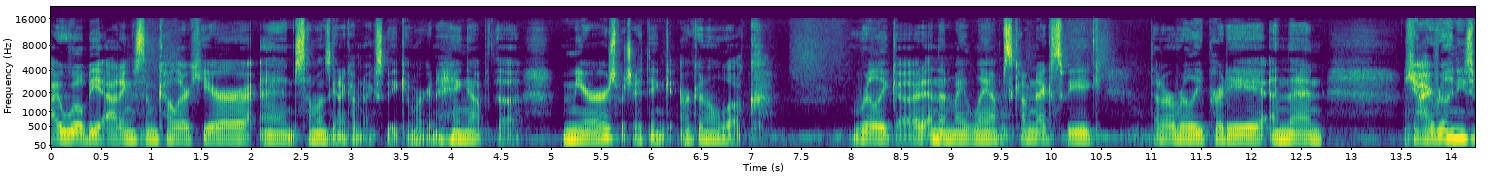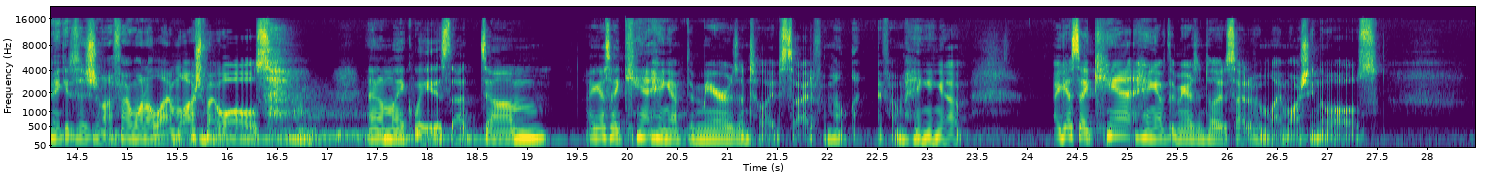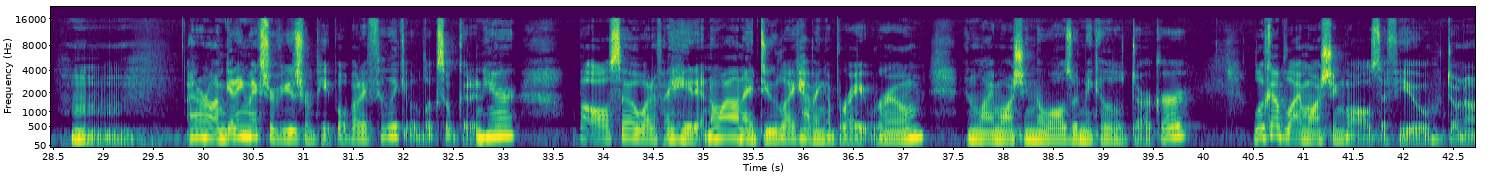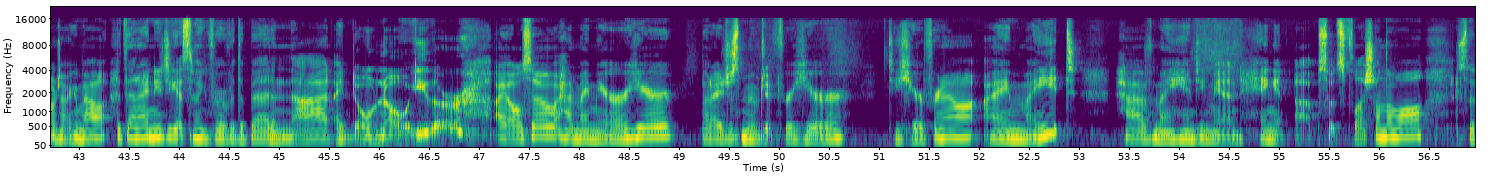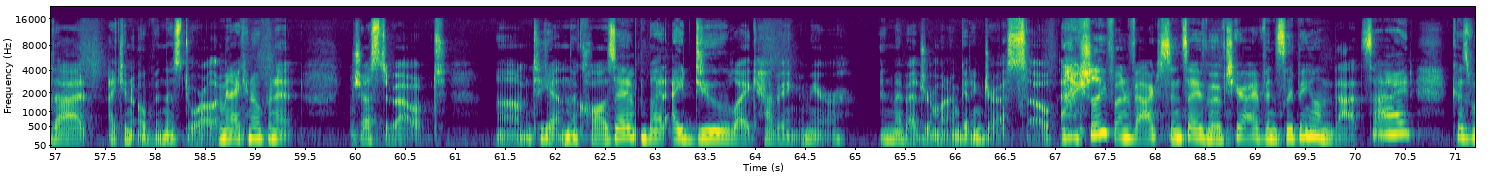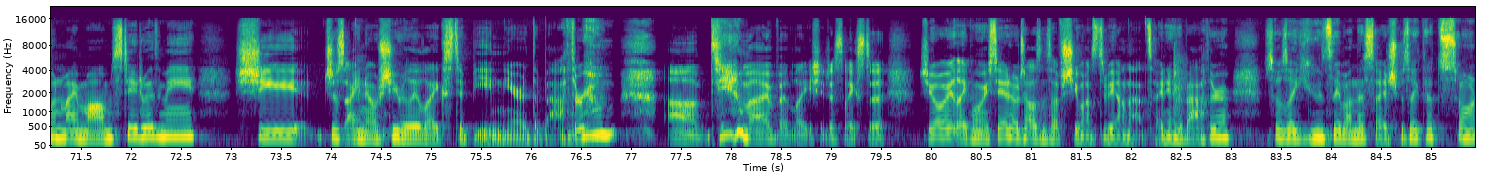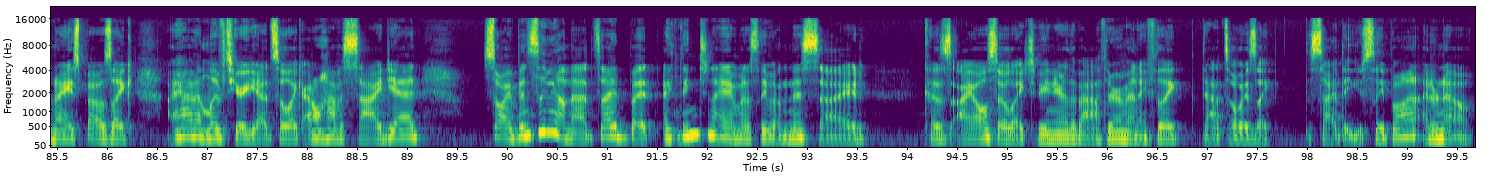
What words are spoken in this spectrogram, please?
I will be adding some color here, and someone's gonna come next week, and we're gonna hang up the mirrors, which I think are gonna look really good. And then my lamps come next week that are really pretty. And then, yeah, I really need to make a decision on if I want to lime wash my walls. And I'm like, wait, is that dumb? I guess I can't hang up the mirrors until I decide if I'm if I'm hanging up. I guess I can't hang up the mirrors until I decide if I'm lime washing the walls. Hmm. I don't know. I'm getting mixed reviews from people, but I feel like it would look so good in here. But also, what if I hate it in a while and I do like having a bright room and lime washing the walls would make it a little darker? Look up lime washing walls if you don't know what I'm talking about. But then I need to get something for over the bed, and that I don't know either. I also had my mirror here, but I just moved it for here to here for now. I might have my handyman hang it up so it's flush on the wall so that I can open this door. I mean, I can open it just about um, to get in the closet, but I do like having a mirror in my bedroom when I'm getting dressed. So, actually, fun fact since I've moved here, I've been sleeping on that side because when my mom stayed with me, she just, I know she really likes to be near the bathroom. Um, TMI, but like she just likes to, she always, like when we stay at hotels and stuff, she wants to be on that side near the bathroom. So I was like, you can sleep on this side. She was like, that's so nice. But I was like, I haven't lived here yet. So, like, I don't have a side yet. So I've been sleeping on that side, but I think tonight I'm gonna sleep on this side because I also like to be near the bathroom, and I feel like that's always like the side that you sleep on. I don't know.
